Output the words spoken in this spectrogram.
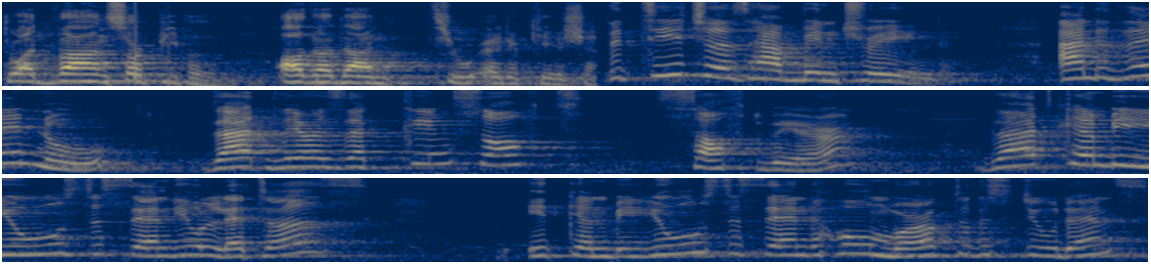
to advance our people other than through education. The teachers have been trained and they know that there is a Kingsoft software that can be used to send you letters. It can be used to send homework to the students.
